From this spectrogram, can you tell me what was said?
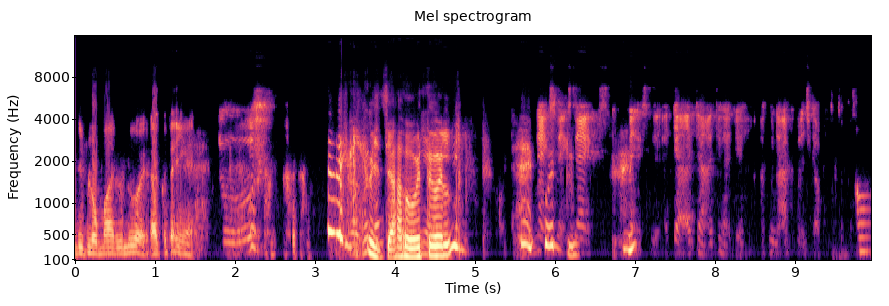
Diploma, dulu kan. Aku tak ingat. Oh. Jauh betul. Next next next. Next Ada ada ada ada Aku nak aku nak cakap. Oh,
